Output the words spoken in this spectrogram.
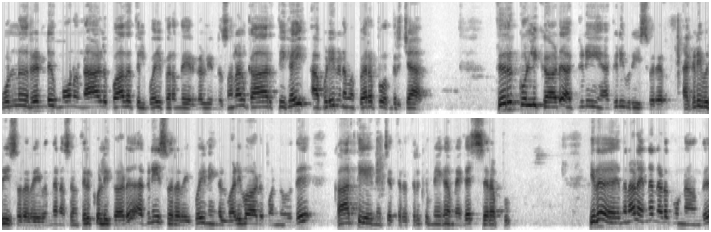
ஒன்று ரெண்டு மூணு நாலு பாதத்தில் போய் பிறந்தீர்கள் என்று சொன்னால் கார்த்திகை அப்படின்னு நம்ம பிறப்பு வந்துருச்சா? திருக்கொள்ளிக்காடு அக்னி அக்னிபுரீஸ்வரர் அக்னிபுரீஸ்வரரை வந்து என்ன சொன்ன திருக்கொள்ளிக்காடு அக்னீஸ்வரரை போய் நீங்கள் வழிபாடு பண்ணுவது கார்த்திகை நட்சத்திரத்திற்கு மிக மிக சிறப்பு. இதை இதனால் என்ன நடக்கும்னா வந்து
